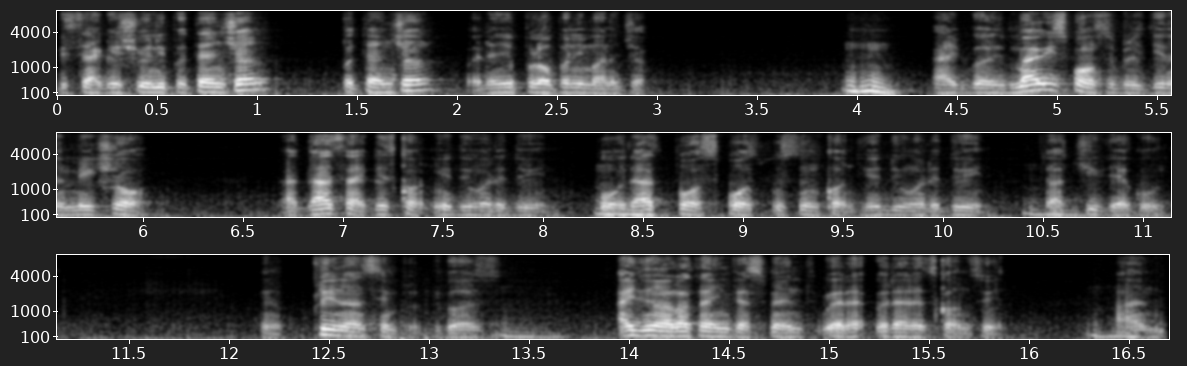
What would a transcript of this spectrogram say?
the cyclist showing the potential, potential, but then you pull up on the manager. Mhm. Right? Because it's my responsibility to make sure that that cyclist continue doing what they're doing, or mm-hmm. that sports, sports person continue doing what they're doing to mm-hmm. achieve their goal. You know, plain and simple, because mm-hmm. I do a lot of investment where that, where that is concerned. And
